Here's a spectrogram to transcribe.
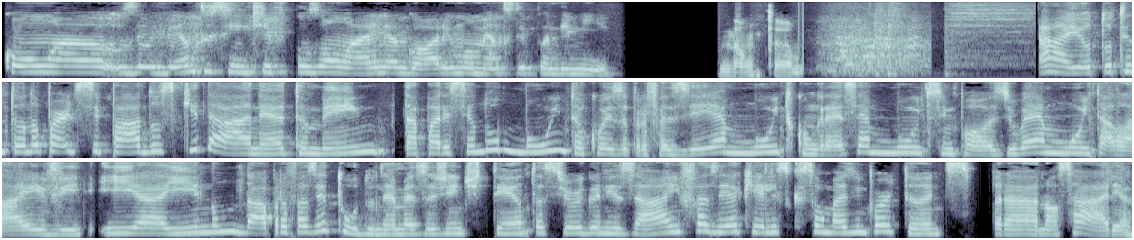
com a, os eventos científicos online agora em momentos de pandemia? Não estamos. Ah, eu tô tentando participar dos que dá, né? Também tá aparecendo muita coisa para fazer, é muito congresso, é muito simpósio, é muita live, e aí não dá para fazer tudo, né? Mas a gente tenta se organizar e fazer aqueles que são mais importantes para nossa área.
